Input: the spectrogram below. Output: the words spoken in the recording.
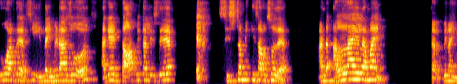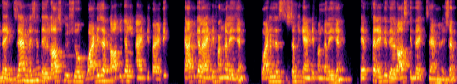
Two are there. See, in the imidazole, again, topical is there. Systemic is also there. And allylamine, terpina, in the examination, they will ask you, sure, what is a topical antibiotic, topical antifungal agent, what is a systemic antifungal agent? Definitely, they will ask in the examination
